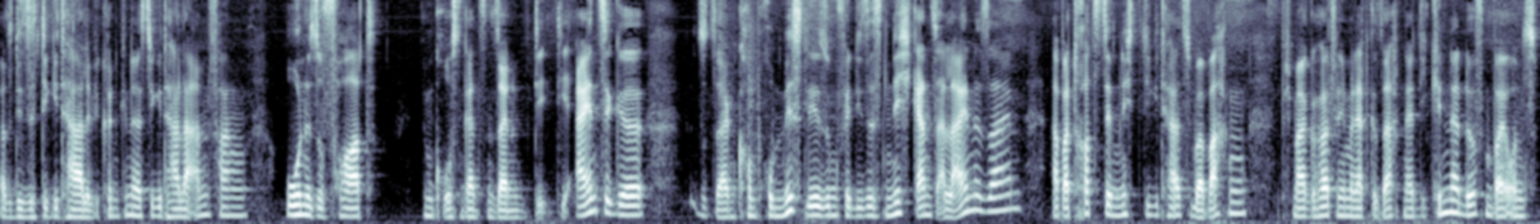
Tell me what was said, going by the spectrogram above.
Also dieses Digitale, wie können Kinder das Digitale anfangen, ohne sofort im Großen und Ganzen sein? Die, die einzige sozusagen Kompromisslösung für dieses nicht ganz alleine sein, aber trotzdem nicht digital zu überwachen, habe ich mal gehört jemandem, der hat gesagt, na, die Kinder dürfen bei uns,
